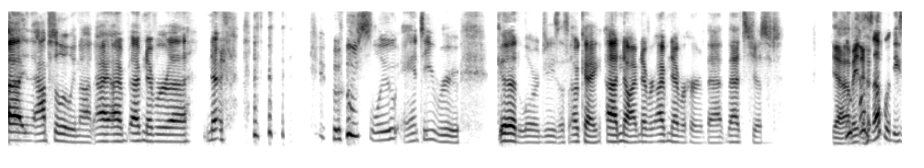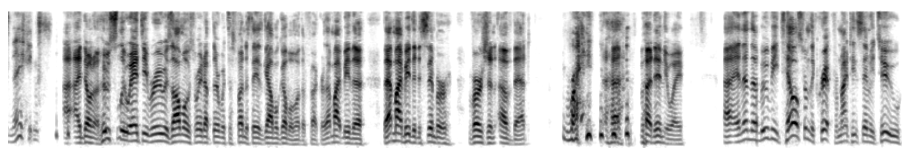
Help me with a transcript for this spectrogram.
Uh, absolutely not. I, I've I've never uh who slew Auntie Roo? Good Lord Jesus. Okay. Uh, no, I've never I've never heard of that. That's just Yeah, who I mean, comes up with these names. I, I don't know. Who slew Auntie Roo is almost right up there with as fun to say as Gobble Gobble Motherfucker. That might be the that might be the December version of that. right. Uh, but anyway, uh, and then the movie Tales from the Crypt from 1972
